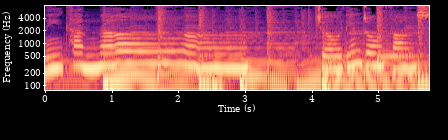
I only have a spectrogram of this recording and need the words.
你看那九点钟方向，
